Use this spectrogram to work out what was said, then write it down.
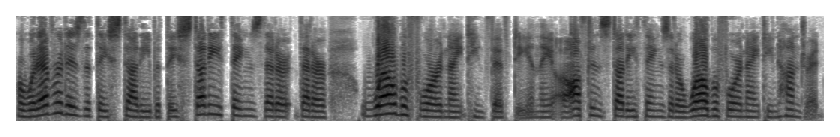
or whatever it is that they study, but they study things that are that are well before 1950, and they often study things that are well before 1900.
